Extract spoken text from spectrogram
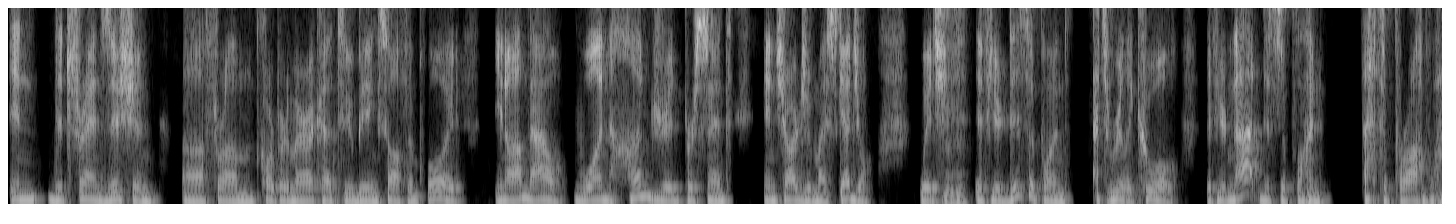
in the transition uh, from corporate America to being self-employed, you know, I'm now 100% in charge of my schedule. Which, mm-hmm. if you're disciplined, that's really cool. If you're not disciplined, that's a problem.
